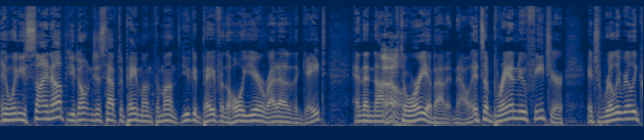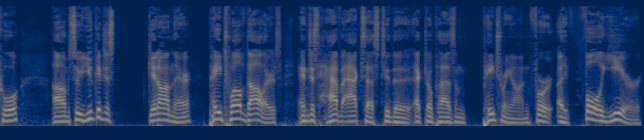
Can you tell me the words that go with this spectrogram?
And when you sign up, you don't just have to pay month to month. You could pay for the whole year right out of the gate and then not have Oh. to worry about it now. It's a brand new feature. It's really, really cool. Um, so you could just get on there, pay $12, and just have access to the Ectoplasm Patreon for a full year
